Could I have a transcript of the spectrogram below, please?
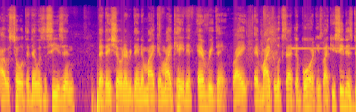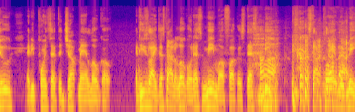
I was told that there was a season that they showed everything to Mike, and Mike hated everything, right? And Mike looks at the board. He's like, "You see this dude?" And he points at the Jumpman logo, and he's like, "That's not a logo. That's me, motherfuckers. That's me. Stop playing with me.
